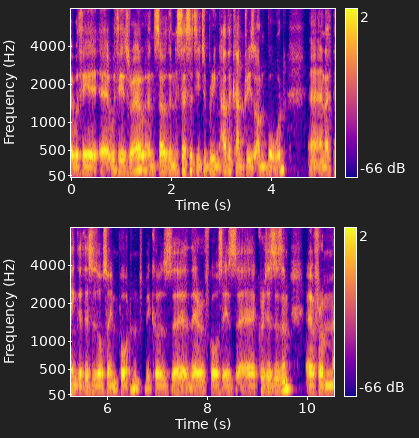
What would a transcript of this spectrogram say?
uh, with with Israel, and so the necessity to bring other countries on board. And I think that this is also important because there, of course, is criticism from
